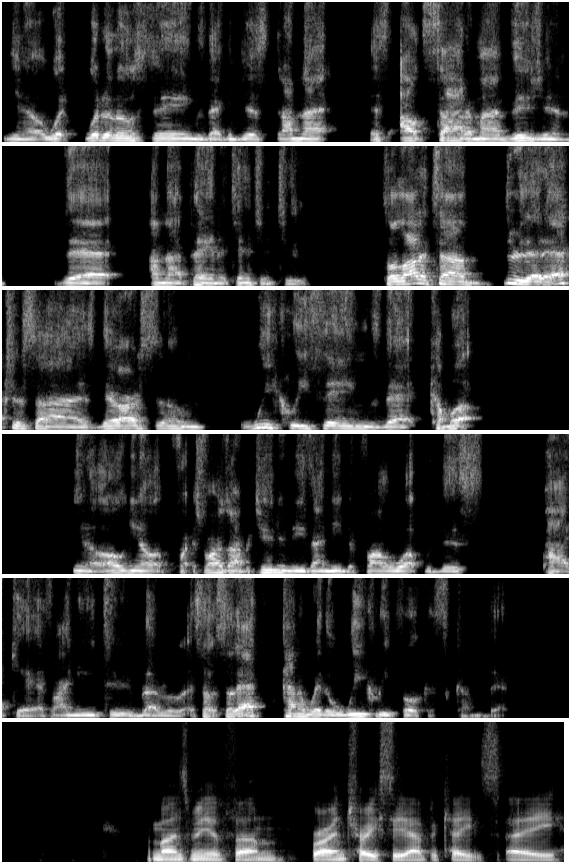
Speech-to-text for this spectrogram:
You know, what what are those things that can just I'm not that's outside of my vision that I'm not paying attention to. So a lot of times through that exercise, there are some weekly things that come up you know, oh, you know, as far as opportunities, I need to follow up with this podcast. I need to blah blah blah. So, so that's kind of where the weekly focus comes in. Reminds me of um, Brian Tracy advocates a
